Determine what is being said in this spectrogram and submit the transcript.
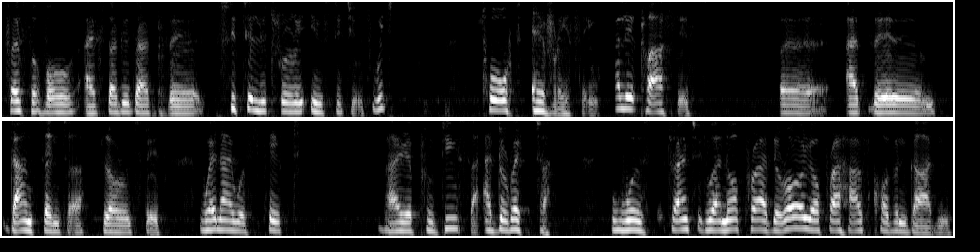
first of all, I studied at the City Literary Institute, which taught everything. Early classes, uh, at the dance center, Floral Street, when I was picked by a producer, a director, who was trying to do an opera at the Royal Opera House, Covent Garden.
